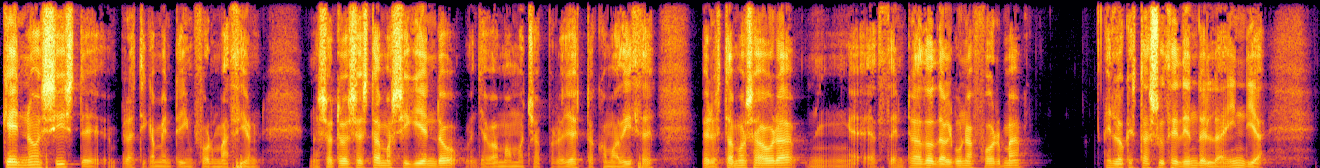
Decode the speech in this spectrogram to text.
que no existe prácticamente información. Nosotros estamos siguiendo, llevamos muchos proyectos, como dices, pero estamos ahora mm, centrados de alguna forma en lo que está sucediendo en la India.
